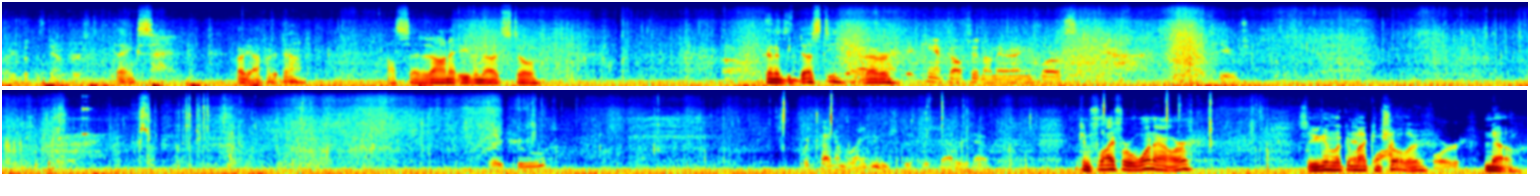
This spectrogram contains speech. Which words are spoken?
let me put this down first. Thanks. Oh yeah, I'll put it down. I'll set it on it even though it's still gonna be dusty, whatever. It can't fit on there, not even close. It's huge. Very cool. What kind of range does this battery have? Can fly for one hour. So you can look at my At watt controller. Or No,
